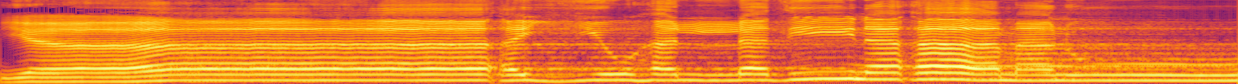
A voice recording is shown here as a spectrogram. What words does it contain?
يا أيها الذين آمنوا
